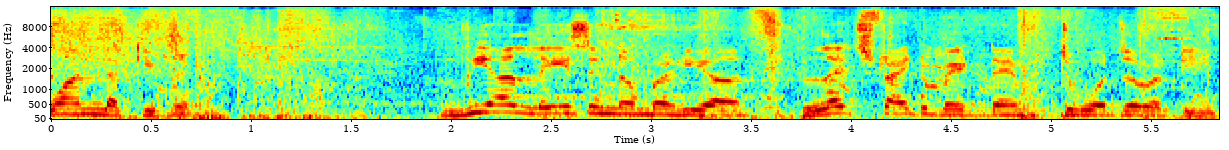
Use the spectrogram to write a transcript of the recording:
one lucky boy. We are less in number here. Let's try to bait them towards our team.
